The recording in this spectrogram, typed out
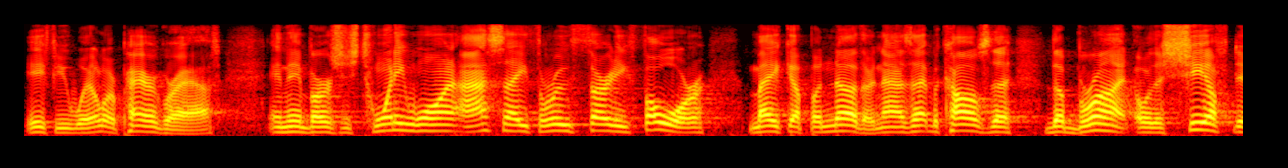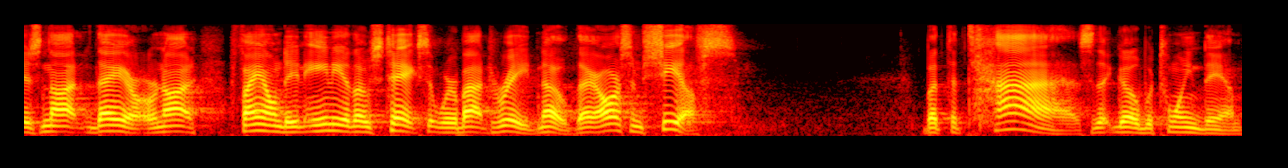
if you will, or paragraph. And then verses 21, I say through 34, make up another. Now, is that because the, the brunt or the shift is not there or not found in any of those texts that we're about to read? No, there are some shifts. But the ties that go between them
